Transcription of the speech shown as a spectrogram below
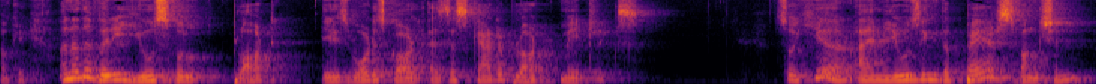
Okay, another very useful plot is what is called as the scatter plot matrix. So here I am using the pairs function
